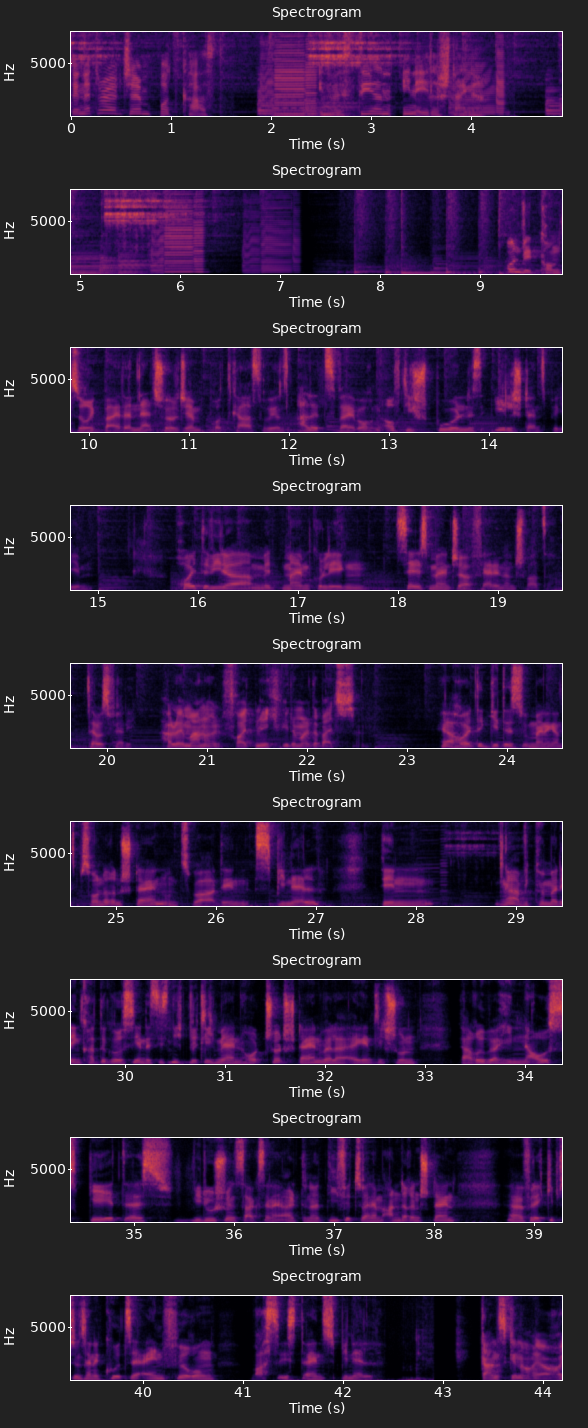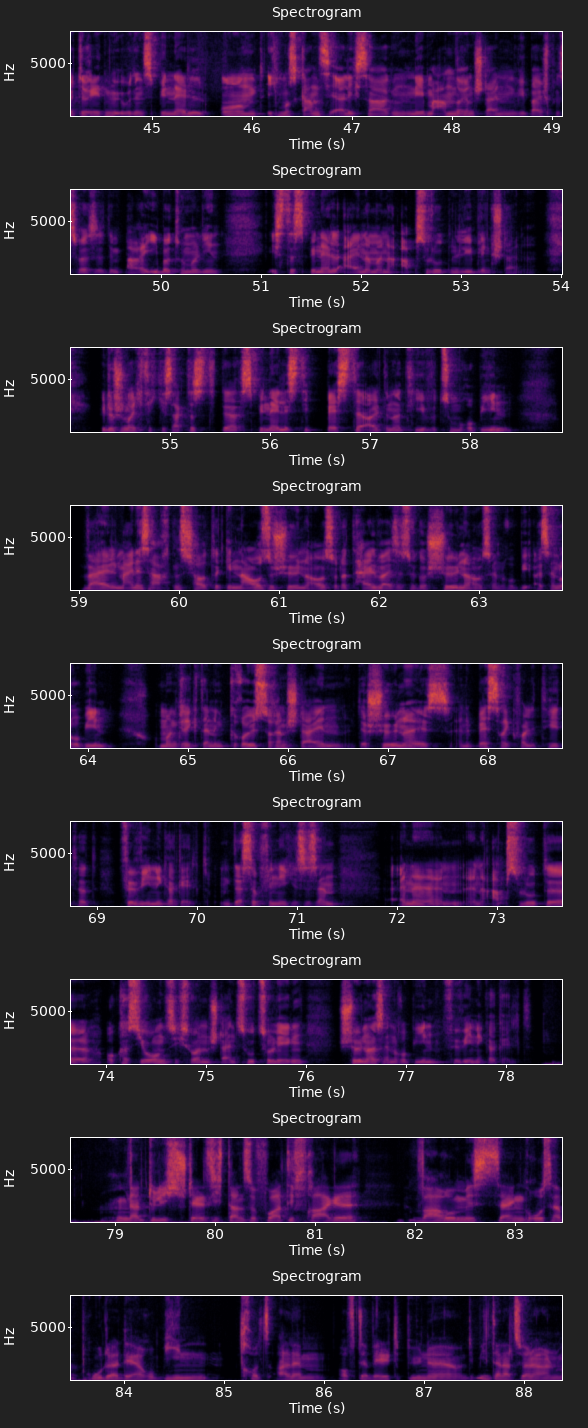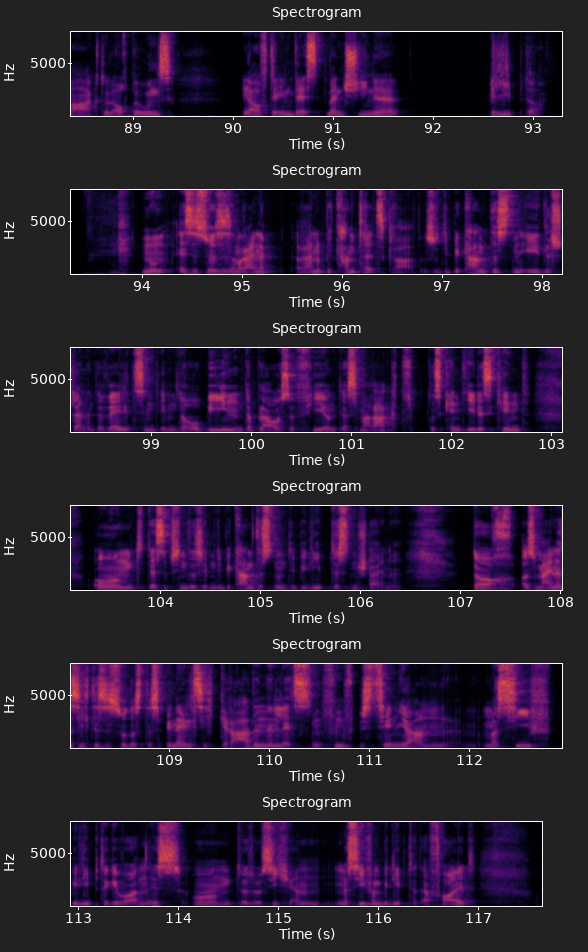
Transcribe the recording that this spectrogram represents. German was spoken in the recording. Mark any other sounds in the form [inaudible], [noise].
Der Natural Gem Podcast. Investieren in Edelsteine. Und willkommen zurück bei der Natural Gem Podcast, wo wir uns alle zwei Wochen auf die Spuren des Edelsteins begeben. Heute wieder mit meinem Kollegen Sales Manager Ferdinand Schwarzer. Servus Ferdi. Hallo Emanuel, freut mich wieder mal dabei zu sein. Ja, heute geht es um einen ganz besonderen Stein und zwar den Spinell. Den, ja, wie können wir den kategorisieren? Das ist nicht wirklich mehr ein Hotshot-Stein, weil er eigentlich schon darüber hinausgeht. Er ist, wie du schon sagst, eine Alternative zu einem anderen Stein. Äh, vielleicht gibt es uns eine kurze Einführung. Was ist ein Spinell? Ganz genau, ja. Heute reden wir über den Spinell und ich muss ganz ehrlich sagen, neben anderen Steinen wie beispielsweise dem Paraiba-Turmalin ist der Spinell einer meiner absoluten Lieblingssteine. Wie du schon richtig gesagt hast, der Spinell ist die beste Alternative zum Rubin, weil meines Erachtens schaut er genauso schön aus oder teilweise sogar schöner aus als ein Rubin und man kriegt einen größeren Stein, der schöner ist, eine bessere Qualität hat für weniger Geld. Und deshalb finde ich, ist es ein eine, eine absolute Okkasion, sich so einen Stein zuzulegen. Schöner als ein Rubin für weniger Geld. Natürlich stellt sich dann sofort die Frage, warum ist sein großer Bruder der Rubin trotz allem auf der Weltbühne und im internationalen Markt und auch bei uns ja, auf der Investmentschiene beliebter? Nun, es ist so, es ist ein reiner, reiner Bekanntheitsgrad. Also die bekanntesten Edelsteine der Welt sind eben der Rubin, der blaue Saphir und der Smaragd. Das kennt jedes Kind. Und deshalb sind das eben die bekanntesten und die beliebtesten Steine. Doch aus meiner Sicht ist es so, dass der Spinell sich gerade in den letzten fünf bis zehn Jahren äh, massiv beliebter geworden ist und also sich an, massiv an Beliebtheit erfreut.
